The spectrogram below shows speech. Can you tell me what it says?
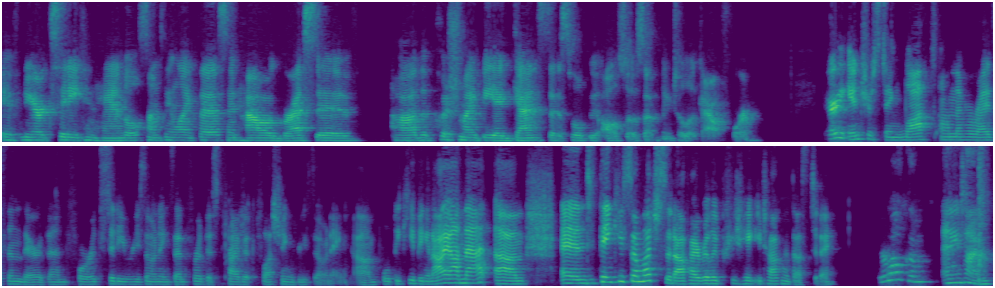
if New York City can handle something like this and how aggressive uh, the push might be against this will be also something to look out for. Very interesting. Lots on the horizon there then for city rezonings and for this private Flushing rezoning. Um, we'll be keeping an eye on that. Um, and thank you so much, Sadef. I really appreciate you talking with us today. You're welcome. Anytime.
